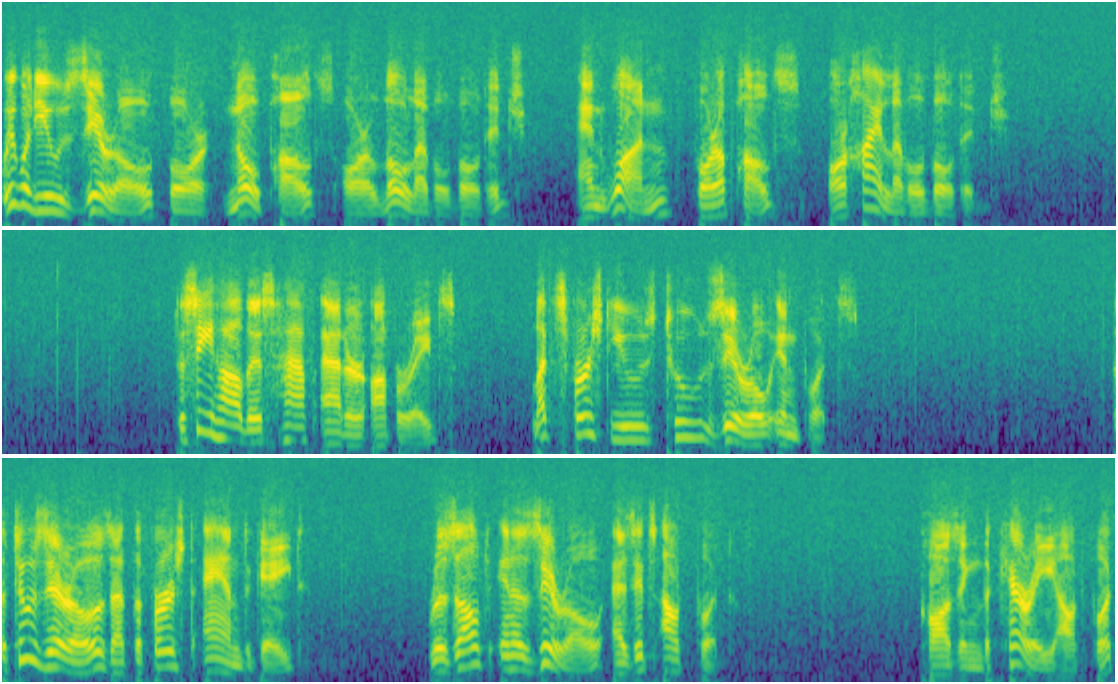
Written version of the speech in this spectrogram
We will use zero for no pulse or low-level voltage and one for a pulse or high-level voltage. To see how this half adder operates, let's first use two zero inputs. The two zeros at the first AND gate result in a zero as its output, causing the carry output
